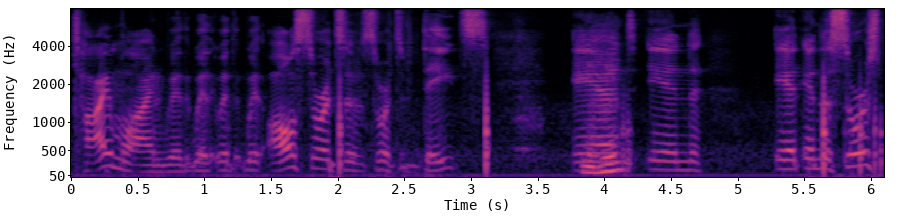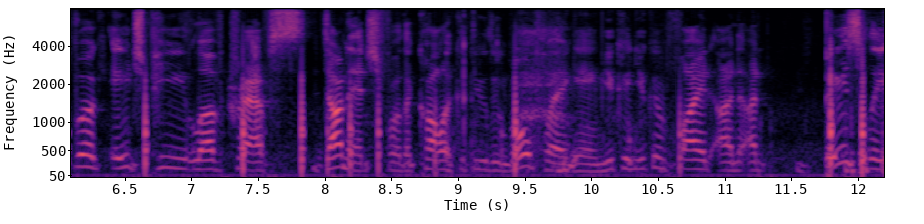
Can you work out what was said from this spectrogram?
timeline with, with, with, with all sorts of sorts of dates, and mm-hmm. in in, in the source book H.P. Lovecraft's Dunwich for the Call of Cthulhu role playing game, you can you can find an, an basically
